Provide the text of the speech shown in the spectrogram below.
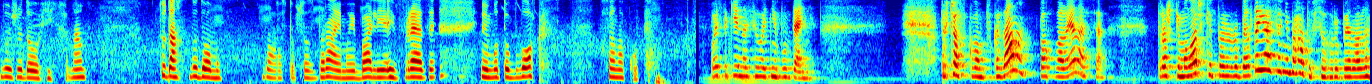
Дуже довгий. Нам туди, додому. Зараз то все збираємо, і балія, і фрези, і мотоблок. Все на купу. Ось такий на сьогодні був день. Прическу вам показала, похвалилася. Трошки молочки переробила. Та я сьогодні багато всього робила, але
